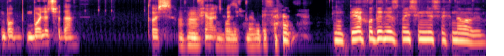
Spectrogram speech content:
Бо боляче, да. Хтось Угу. фігачить. Боляче дивитися. Ну, п'ях один із найсильніших генералів,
